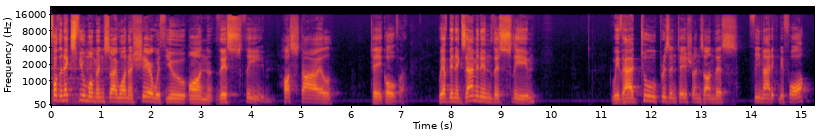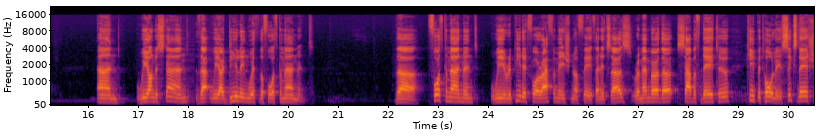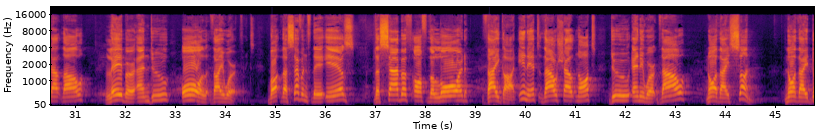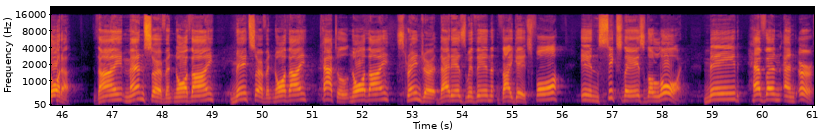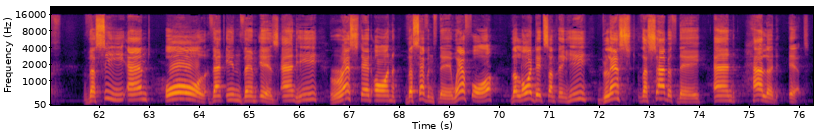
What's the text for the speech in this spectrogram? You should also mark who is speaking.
Speaker 1: For the next few moments, I want to share with you on this theme hostile takeover. We have been examining this theme. We've had two presentations on this thematic before, and we understand that we are dealing with the fourth commandment. The fourth commandment, we repeat it for affirmation of faith, and it says, Remember the Sabbath day too keep it holy. Six days shalt thou labor and do all thy work. But the seventh day is the Sabbath of the Lord thy God. In it thou shalt not do any work, thou, nor thy son, nor thy daughter, thy manservant, nor thy maidservant, nor thy cattle, nor thy stranger that is within thy gates. For in six days the Lord made heaven and earth, the sea and all that in them is. And he rested on the seventh day. Wherefore, the Lord did something. He blessed the Sabbath day and hallowed it.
